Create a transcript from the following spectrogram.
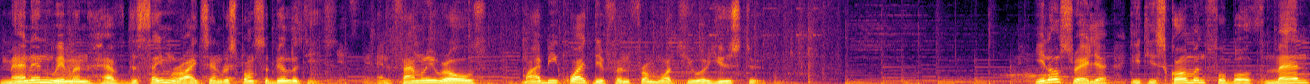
men and women have the same rights and responsibilities, and family roles might be quite different from what you are used to. In Australia, it is common for both men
